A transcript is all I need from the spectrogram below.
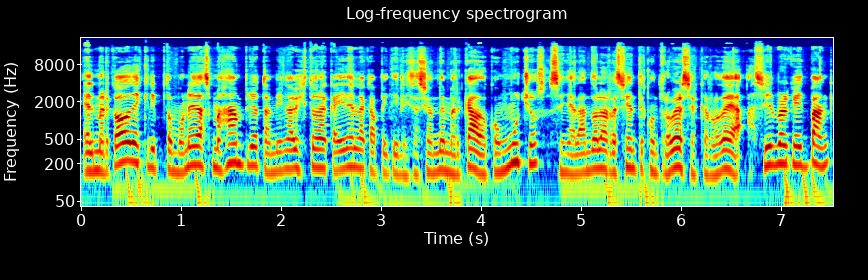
El mercado de criptomonedas más amplio también ha visto una caída en la capitalización de mercado, con muchos señalando la reciente controversia que rodea a Silvergate Bank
